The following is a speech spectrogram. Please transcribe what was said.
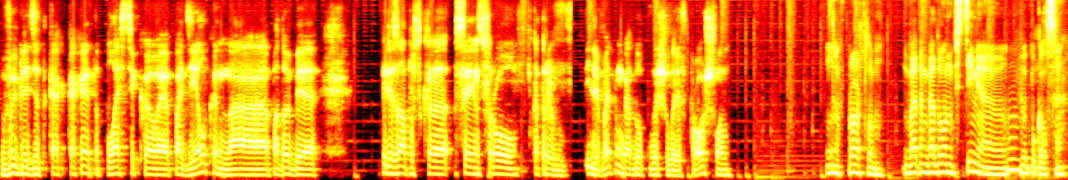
выглядит как какая-то пластиковая поделка на подобие перезапуска Saints Row, который или в этом году вышел, или в прошлом. В прошлом. В этом году он в Стиме выпуклился.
